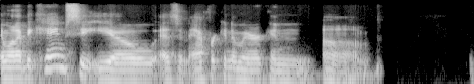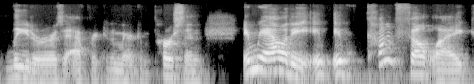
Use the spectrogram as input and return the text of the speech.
And when I became CEO as an African American um, leader, as an African American person, in reality, it, it, kind of felt like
